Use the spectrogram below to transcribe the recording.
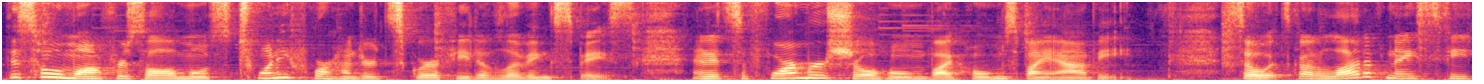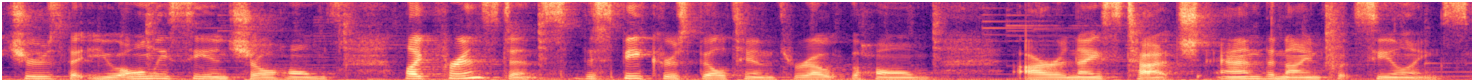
This home offers almost 2,400 square feet of living space, and it's a former show home by Homes by Avi. So it's got a lot of nice features that you only see in show homes, like for instance, the speakers built in throughout the home are a nice touch and the nine foot ceilings.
